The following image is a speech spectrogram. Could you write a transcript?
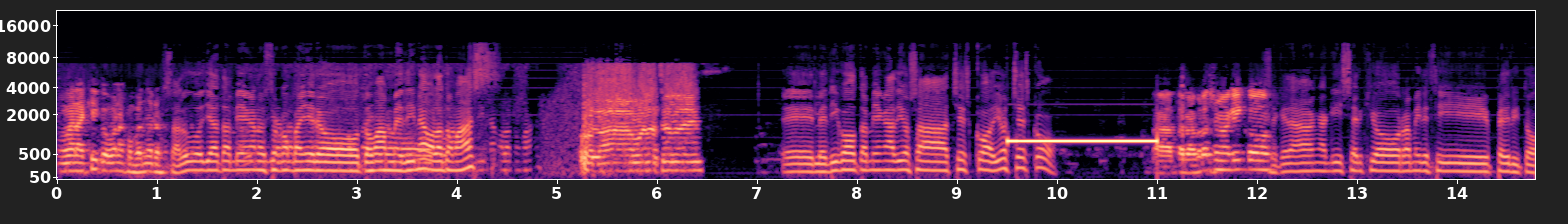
Muy buenas, Kiko, buenas compañeros. Saludo ya también a nuestro compañero Tomás Medina. Hola, Tomás. Hola, buenas tardes. Eh, le digo también adiós a Chesco. Adiós, Chesco. Hasta la próxima, Kiko. Se quedan aquí Sergio Ramírez y Pedrito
